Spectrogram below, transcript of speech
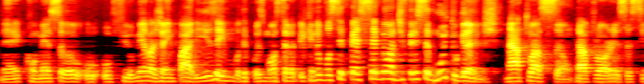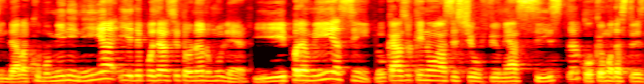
Né, começa o, o, filme, ela já em Paris, e depois mostra ela pequena, você percebe uma diferença muito grande na atuação da Florence, assim, dela como menininha e depois ela se tornando mulher. E para mim, assim, no caso, quem não assistiu o filme, assista, qualquer uma das três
